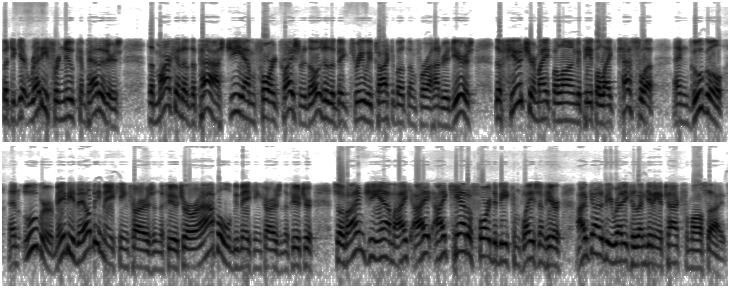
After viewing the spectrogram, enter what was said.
but to get ready for new competitors. The market of the past, GM, Ford, Chrysler, those are the big three. We've talked about them for a hundred years. The future might belong to people like Tesla and Google and Uber. Maybe they'll be making cars in the future, or Apple will be making cars in the future. So if I'm GM, I I, I can't afford to be complacent here. I've got to be ready because I'm getting attacked from all sides.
